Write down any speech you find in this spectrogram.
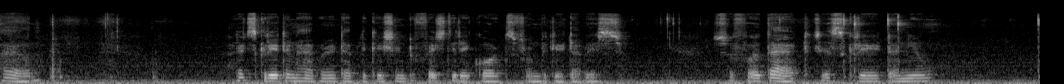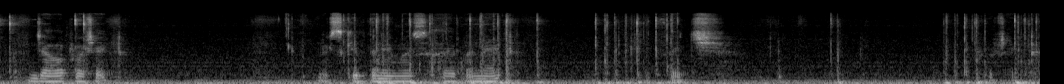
Hi all. Let's create an Hibernate application to fetch the records from the database. So for that, just create a new Java project. Let's give the name as Hibernate fetch project.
